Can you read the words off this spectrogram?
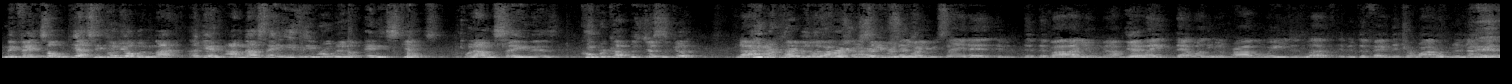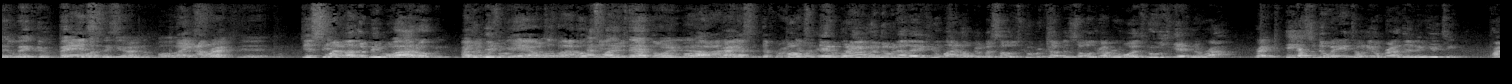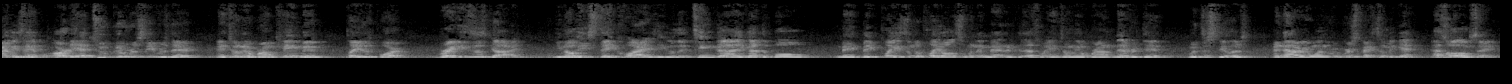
McVay, so yes, he's going to be open. My, again, I'm not saying he's eroded of any skills. What I'm saying is Cooper Kupp is just as good. No, I, I Cooper heard, no, the I first heard, I heard you receiver say that- while you were saying that it, the, the volume, and I'm, Yeah. Like that wasn't even a problem where he just left. It was the fact that you're wide open and not Yeah, getting no Baker, Baker wasn't giving him the ball. Like That's I don't, right. Yeah. just hit But other people Wide open. Other people, yeah, I was just wide open. That's why you his just not throwing pointed the it ball. out. I think Right. that's a different. But that's a what, different what are you going to do in LA if you're wide open? But so is Cooper Kupp and so is Robert Woods. Who's getting the route? Right? He has to do what Antonio Brown did in Houston. Prime example. Already had two good receivers there. Antonio Brown came in, played his part. Brady's his guy. You know, he stayed quiet. He was a team guy. He got the ball, made big plays in the playoffs when it mattered because that's what Antonio Brown never did with the Steelers. And now everyone respects him again. That's all I'm saying.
